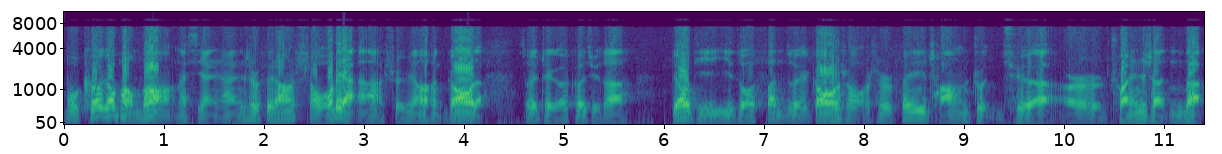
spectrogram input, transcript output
不磕磕碰碰，那显然是非常熟练啊，水平很高的。所以这个歌曲的标题译作“犯罪高手”是非常准确而传神的。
